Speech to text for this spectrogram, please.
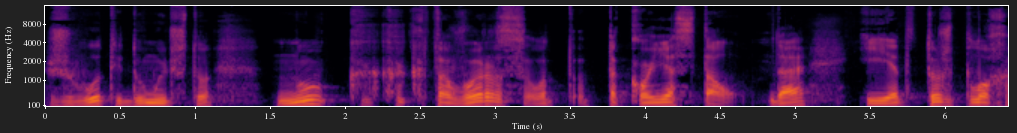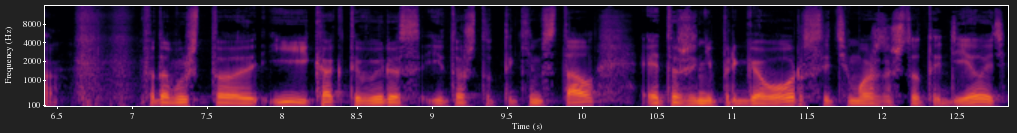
Живут и думают, что ну, как-то вырос, вот такой я стал, да, и это тоже плохо, потому что и как ты вырос, и то, что таким стал, это же не приговор, с этим можно что-то делать,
